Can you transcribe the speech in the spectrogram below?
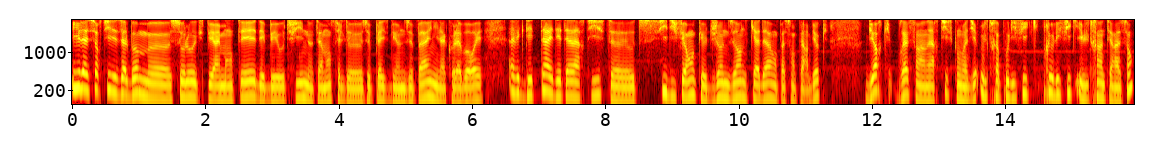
Il a sorti des albums euh, solo expérimentés, des BO de films, notamment celle de The Place Beyond the Pine. Il a collaboré avec des tas et des tas d'artistes, aussi différents que John Zorn, Kada, en passant par Björk. Björk, bref, un artiste qu'on va dire ultra prolifique, prolifique et ultra intéressant.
